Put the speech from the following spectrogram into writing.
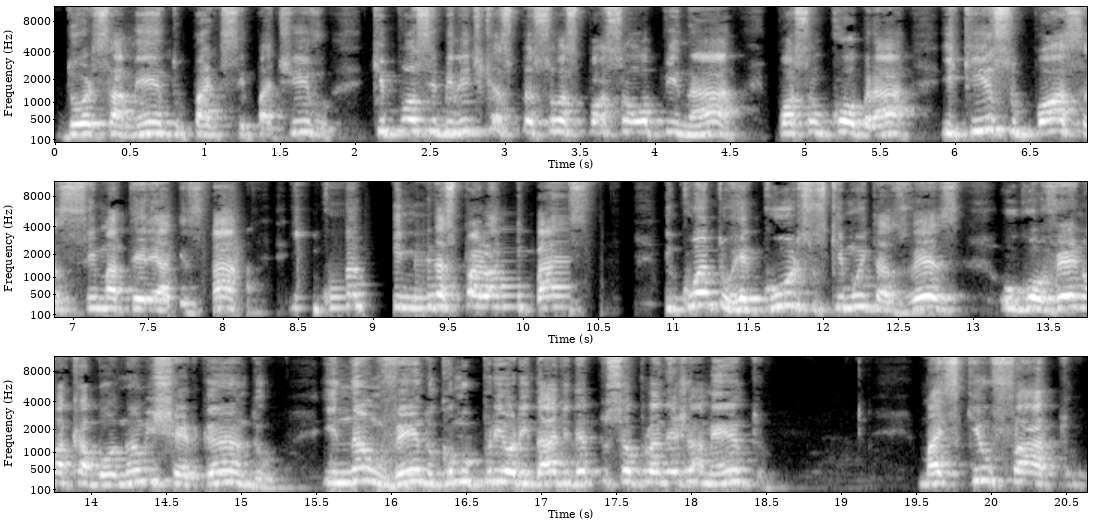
do orçamento participativo, que possibilite que as pessoas possam opinar, possam cobrar, e que isso possa se materializar enquanto emendas parlamentares, enquanto recursos que muitas vezes o governo acabou não enxergando e não vendo como prioridade dentro do seu planejamento. Mas que o fato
